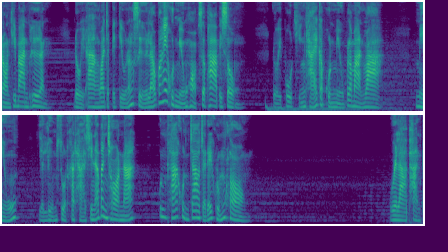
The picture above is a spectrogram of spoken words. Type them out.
นอนที่บ้านเพื่อน โดยอ้างว่าจะไปติวหนังสือแล้วก็ให้คุณหมิวหอบเสื้อผ้าไปส่ง โดยพูดทิ้งท้ายกับคุณหมิวประมาณว่าหมิวอย่าลืมสวดคาถาชินบัญชรนะ คุณพระคุณเจ้าจะได้คุ้มครอง เวลาผ่านไป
